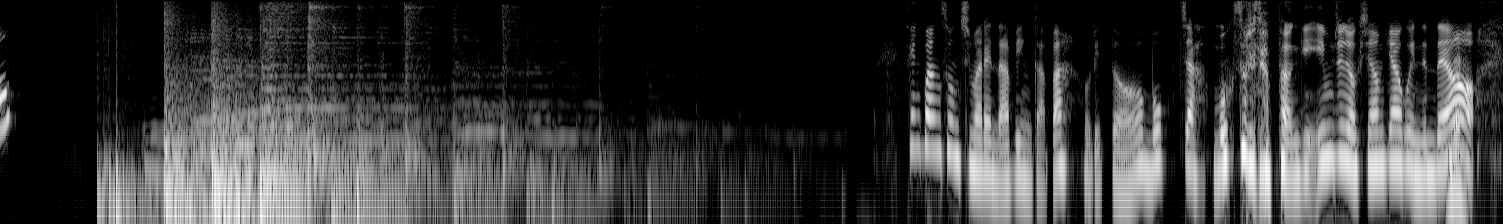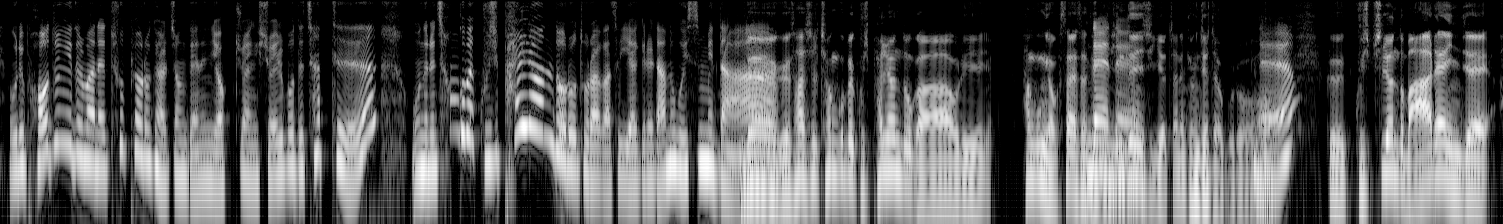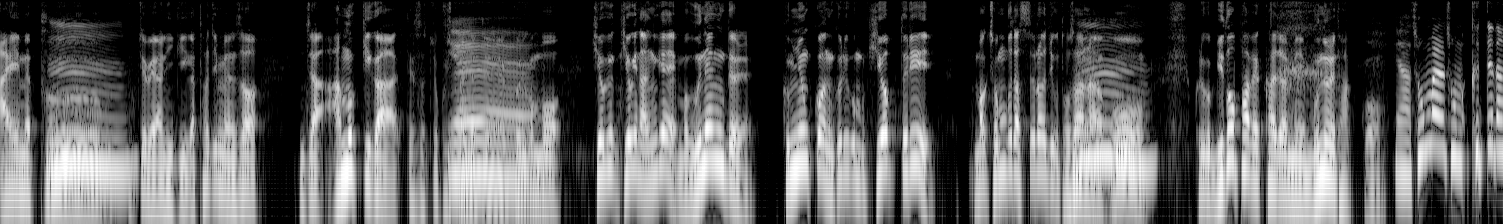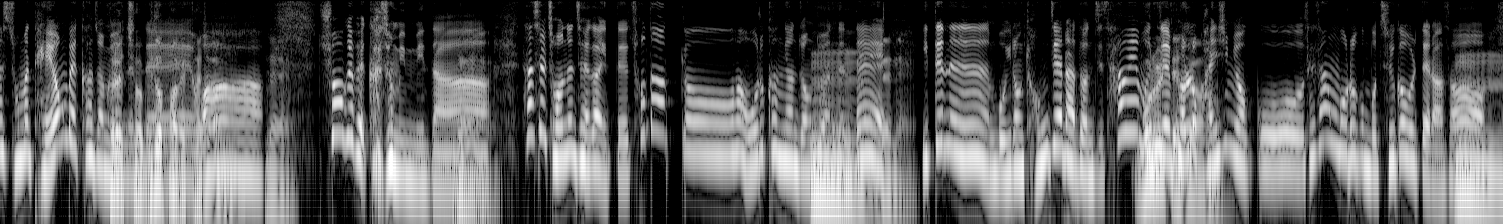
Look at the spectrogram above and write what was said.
생방송 주말의 나비인가봐. 우리 또 목자, 목소리 자판기 임준혁 씨 함께 하고 있는데요. 네. 우리 버둥이들만의 투표로 결정되는 역주행 쇼 일보드 차트. 오늘은 1998년도로 돌아가서 이야기를 나누고 있습니다. 네, 그 사실 1998년도가 우리 한국 역사에서 되게 네네. 힘든 시기였잖아요, 경제적으로. 네. 그 97년도 말에 이제 IMF 음. 국제 외환 위기가 터지면서 진짜 암흑기가 됐었죠, 98년도에. 예. 그리고 뭐 기억이 기억이 나는 게 뭐 은행들 금융권 그리고 뭐 기업들이 막 전부 다 쓰러지고 도산하고 음. 그리고 미도파 백화점이 문을 닫고. 야 정말 정말 그때 당시 정말 대형 백화점이었는데. 그렇죠 미도파 백화점. 와, 네. 추억의 백화점입니다. 네. 사실 저는 제가 이때 초등학교 한 5, 6학년 정도였는데 음, 이때는 뭐 이런 경제라든지 사회 문제 별로 관심이 없고 세상 모르고 뭐 즐거울 때라서. 음.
